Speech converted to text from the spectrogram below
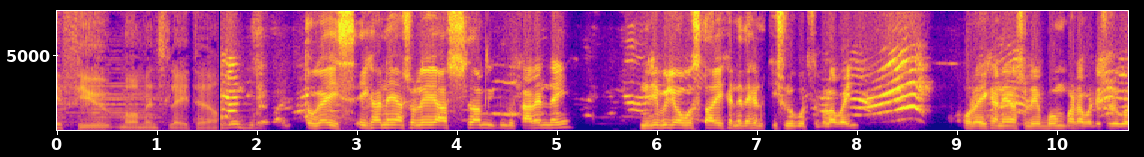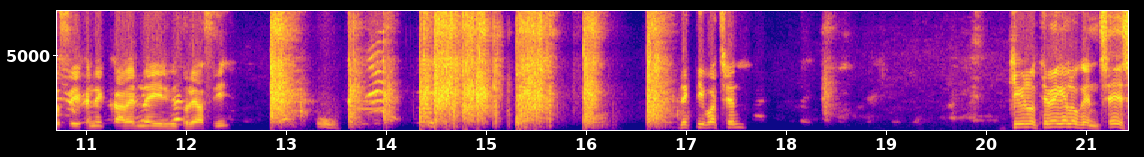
A few moments later. তো গাইস এখানে আসলে আসলাম, কিন্তু কারেন্ট নাই। নিরিবিলি অবস্থা এখানে দেখেন কি শুরু করছে পোলা ভাই ওরা এখানে আসলে বোম ফাটাফাটি শুরু করছে, এখানে কারেন্ট নাই, এর ভিতরে আছি। দেখতেই পাচ্ছেন? কি হলো? থেমে গেল কেন? শেষ?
